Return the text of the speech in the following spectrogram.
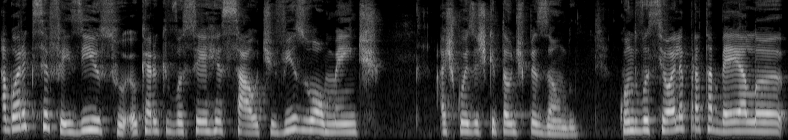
Agora que você fez isso, eu quero que você ressalte visualmente as coisas que estão te pesando. Quando você olha para a tabela,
